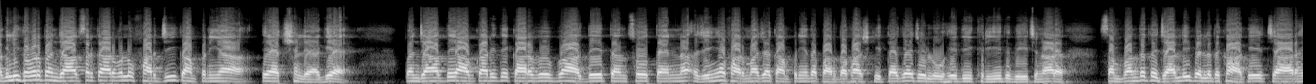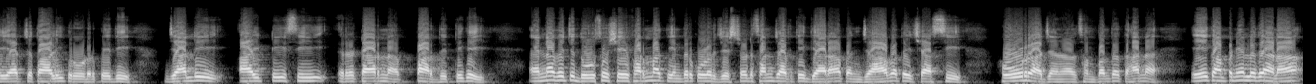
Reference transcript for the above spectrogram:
ਅਗਲੀ ਖਬਰ, ਪੰਜਾਬ ਸਰਕਾਰ ਵੱਲੋਂ ਫਰਜ਼ੀ ਕੰਪਨੀਆਂ ਤੇ ਐਕਸ਼ਨ ਲਿਆ ਗਿਆ ਹੈ। ਪੰਜਾਬ ਦੇ ਆਬਕਾਰੀ ਤੇ ਕਰ ਵਿਭਾਗ ਦੇ 303 ਅਜਿਹੀਆਂ ਫਰਮਾਂ ਜਾਂ ਕੰਪਨੀਆਂ ਦਾ ਪਰਦਾਫਾਸ਼ ਕੀਤਾ ਗਿਆ, ਜੋ ਲੋਹੇ ਦੀ ਖਰੀਦ, ਵੇਚ ਨਾਲ ਸੰਬੰਧਿਤ ਜਾਲੀ ਬਿੱਲ ਦਿਖਾ ਕੇ 4044 ਕਰੋੜ ਰੁਪਏ ਦੀ ਜਾਲੀ ਆਈਟੀਸੀ ਰਿਟਰਨ ਭਰ ਦਿੱਤੀ ਗਈ। ਇਹਨਾਂ ਵਿੱਚ 206 ਫਰਮਾਂ ਕੇਂਦਰ ਕੋਲ ਰਜਿਸਟਰਡ ਸਨ, ਜਦਕਿ 11 ਪੰਜਾਬ ਅਤੇ 86 ਹੋਰ ਰਾਜਾਂ ਨਾਲ ਸੰਬੰਧਿਤ ਹਨ। ਇਹ ਕੰਪਨੀਆਂ ਲੁਧਿਆਣਾ,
